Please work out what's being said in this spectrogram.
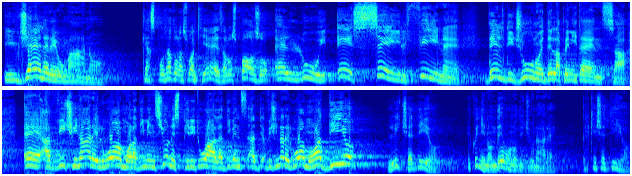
il genere umano che ha sposato la sua Chiesa, lo sposo è lui e se il fine del digiuno e della penitenza è avvicinare l'uomo alla dimensione spirituale, avvicinare l'uomo a Dio, lì c'è Dio. E quindi non devono digiunare perché c'è Dio,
